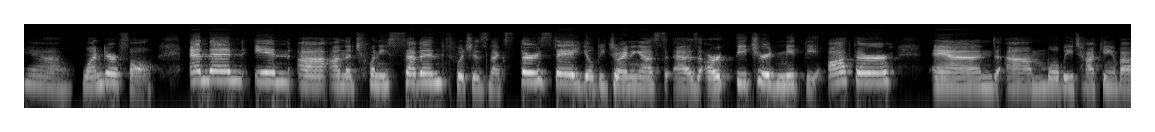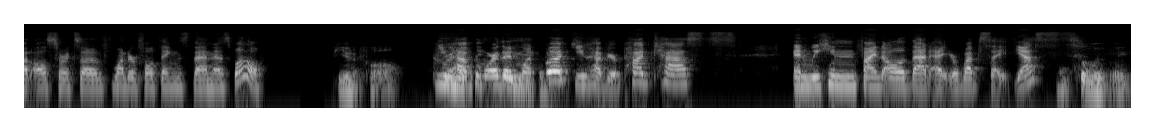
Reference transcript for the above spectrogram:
Yeah, wonderful. And then in uh, on the 27th, which is next Thursday, you'll be joining us as our featured Meet the Author, and um, we'll be talking about all sorts of wonderful things then as well. Beautiful. You have more than one book. You have your podcasts, and we can find all of that at your website. Yes. Absolutely.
